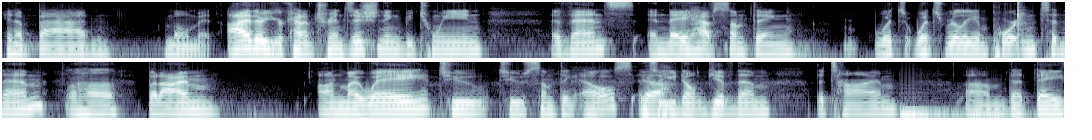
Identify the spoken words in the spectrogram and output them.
in a bad moment. Either you're kind of transitioning between events and they have something what's what's really important to them, Uh huh. but I'm on my way to to something else, and so you don't give them the time um, that they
